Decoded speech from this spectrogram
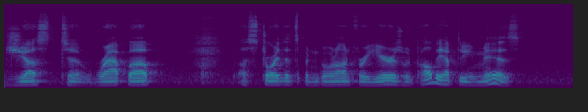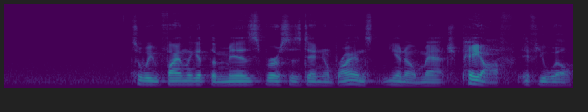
just to wrap up a story that's been going on for years would probably have to be Miz. So we finally get the Miz versus Daniel Bryan's you know match payoff, if you will,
